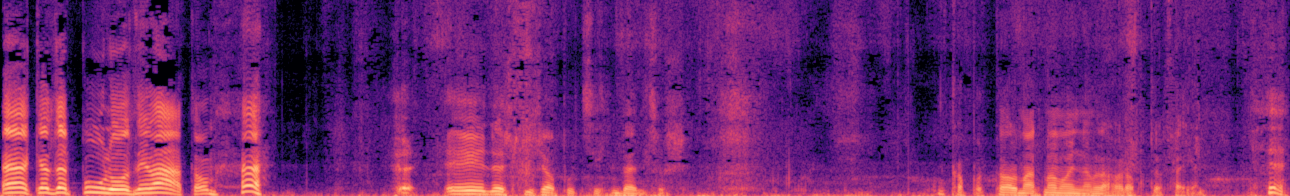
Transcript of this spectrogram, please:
Elkezdett púlózni, látom. Édes kis apuci, Bencus. Kapott almát, ma majdnem leharapta a fejem.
